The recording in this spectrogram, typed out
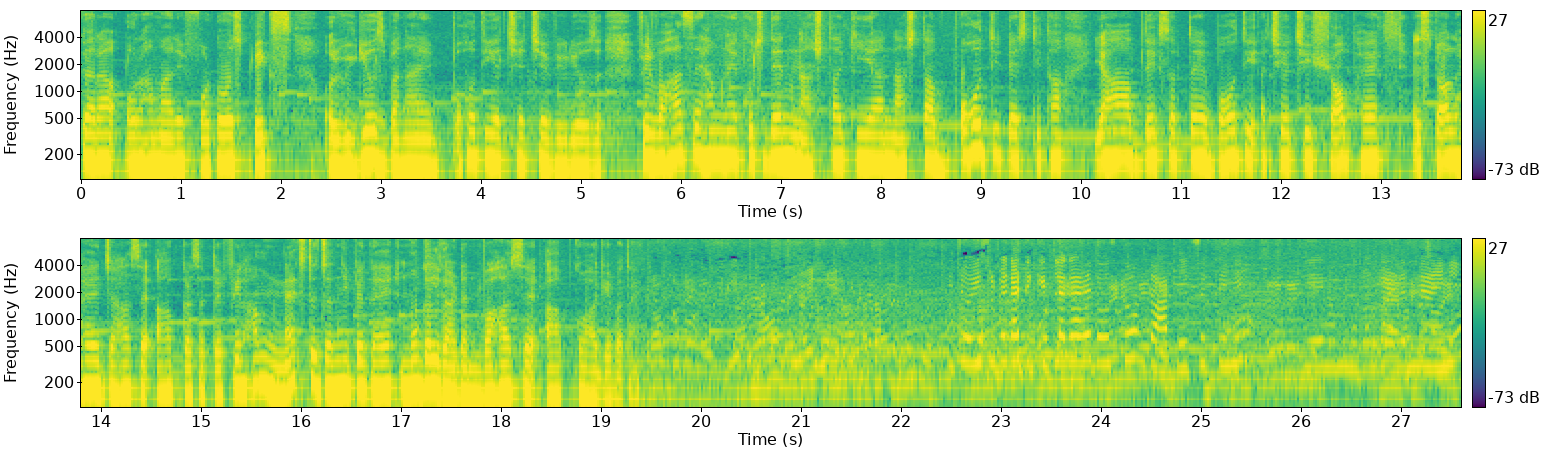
करा और हमारे फ़ोटोज़ पिक्स और वीडियोस बनाए। बहुत ही अच्छे अच्छे वीडियोस फिर वहाँ से हमने कुछ देर नाश्ता किया। नाश्ता बहुत ही टेस्टी था। यहाँ आप देख सकते हैं बहुत ही अच्छी अच्छी शॉप है स्टॉल है जहाँ से आप कर सकते हैं। फिर हम नेक्स्ट जर्नी पे गए मुगल गार्डन, वहाँ से आपको आगे बताएँगे ये चौबीस रुपए का टिकट लगा है दोस्तों तो आप देख सकते हैं। ये हम मुगल गार्डन में आए हैं।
